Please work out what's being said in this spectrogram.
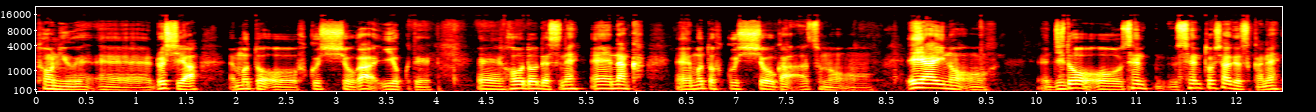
投入へ、えー、ロシア元副首相が意欲で、えー、報道ですね、えー、なんか、えー、元副首相がその AI の自動戦戦闘車ですかね、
